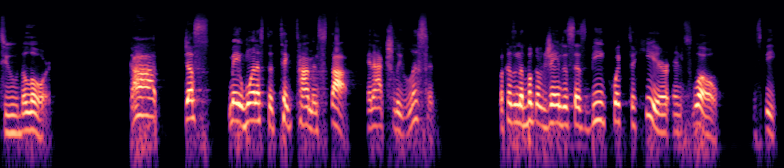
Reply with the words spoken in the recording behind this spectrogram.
to the Lord. God just may want us to take time and stop and actually listen. Because in the book of James, it says, Be quick to hear and slow to speak.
